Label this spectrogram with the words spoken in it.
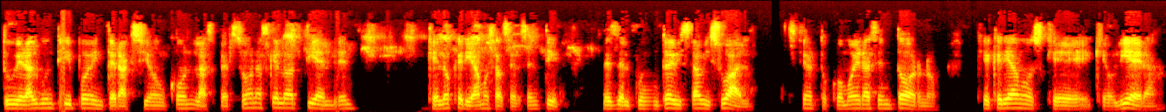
tuviera algún tipo de interacción con las personas que lo atienden, ¿qué lo queríamos hacer sentir? Desde el punto de vista visual, ¿cierto? ¿Cómo era ese entorno? ¿Qué queríamos que, que oliera?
